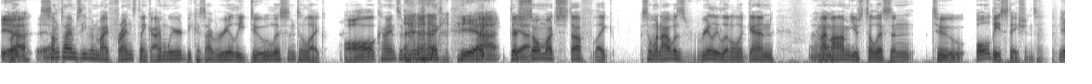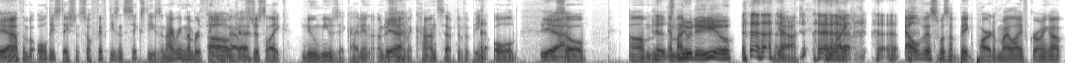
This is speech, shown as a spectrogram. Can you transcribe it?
yeah, But yeah. sometimes even my friends think I'm weird because I really do listen to like all kinds of music. yeah like there's yeah. so much stuff like so when I was really little again, my Uh-huh. mom used to listen to oldies stations. Yeah. Nothing but oldies stations, so 50s and 60s and I remember thinking Oh, that was just like new music. I didn't understand Yeah. the concept of it being old. yeah So um it's and my new to you yeah, and like Elvis was a big part of my life growing up.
